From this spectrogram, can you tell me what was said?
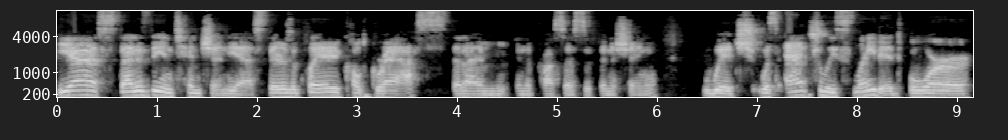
Yes, that is the intention. Yes, there's a play called Grass that I'm in the process of finishing, which was actually slated for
